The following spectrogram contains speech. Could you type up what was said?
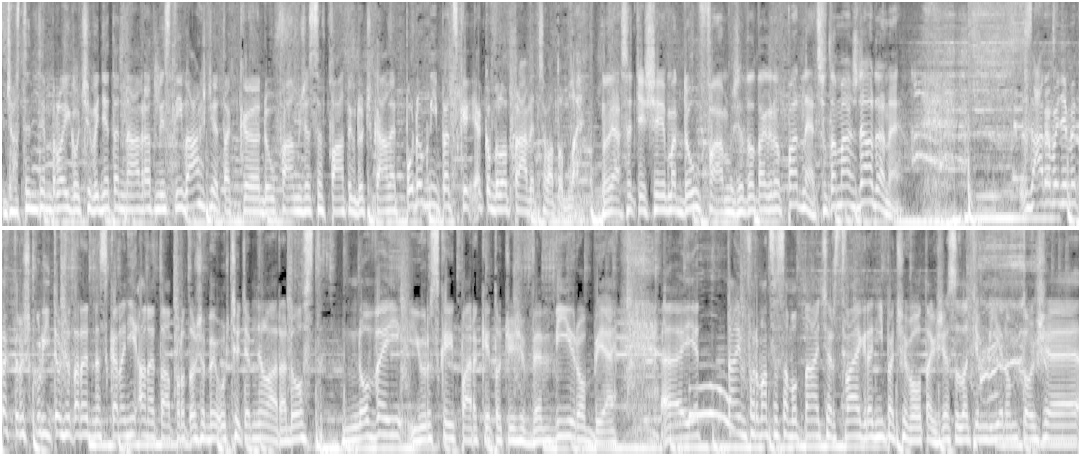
Justin Timberlake očividně ten návrat myslí vážně, tak eh, doufám, že se v pátek dočkáme podobný pecky, jako bylo právě třeba tohle. No já se těším a doufám, že to tak dopadne. Co tam máš dál, Dané? Zároveň je mi tak trošku líto, že tady dneska není Aneta, protože by určitě měla radost. Novej Jurský park je totiž ve výrobě. E, Je ta informace samotná je čerstvá jak ranní pečivo, takže se zatím ví jenom to, že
